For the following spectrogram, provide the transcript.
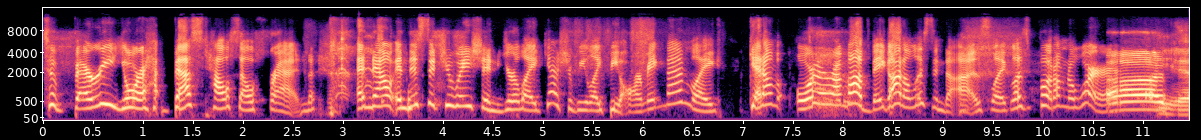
to bury your best house elf friend. And now in this situation, you're like, yeah, should we like be arming them? Like, get them, order them up. They got to listen to us. Like, let's put them to work. Oh, it Yeah.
